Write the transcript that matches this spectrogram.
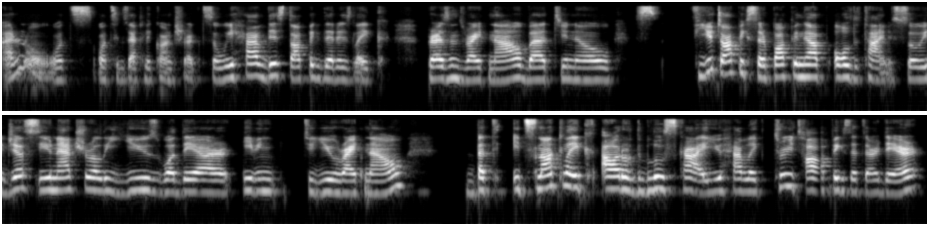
I don't know what's what's exactly contract. So we have this topic that is like present right now, but you know, few topics are popping up all the time. So it just you naturally use what they are giving to you right now, but it's not like out of the blue sky you have like three topics that are there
